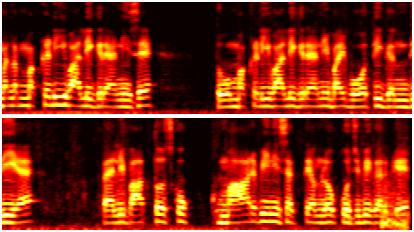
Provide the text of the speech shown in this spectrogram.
मतलब मकड़ी वाली ग्रैनी से। तो मकड़ी वाली ग्रैनी भाई बहुत ही गंदी है। पहली बात तो उसको मार भी नहीं सकते हम लोग कुछ भी करके।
